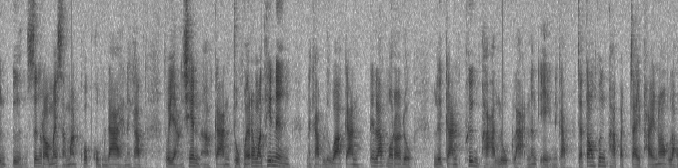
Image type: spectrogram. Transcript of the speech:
อื่น ๆ ซึ่งเราไม่สามารถควบคุมได้นะครับตัวอย่างเช่น การถูกหวยรางวัลที่1นะครับหรือว่าการได้รับมรดก หรือการพึ่งพาลูกหลานนั่นเองนะครับจะต้องพึ่งพาปัจจัยภายนอกเหล่า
